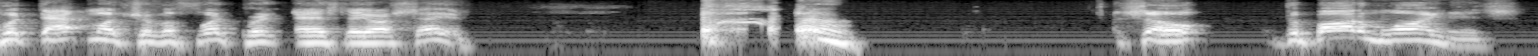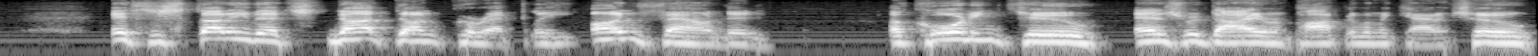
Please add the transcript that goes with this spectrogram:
put that much of a footprint as they are saying. so the bottom line is it's a study that's not done correctly, unfounded, according to Ezra Dyer in Popular Mechanics, who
